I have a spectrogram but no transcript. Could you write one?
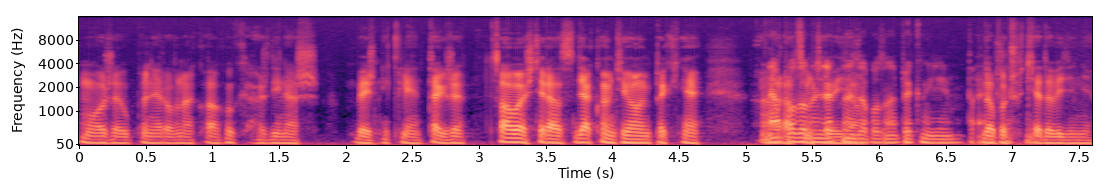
môže úplne rovnako ako každý náš bežný klient. Takže Slavo ešte raz, ďakujem ti veľmi pekne. A ja ďakujem za pozornosť, pekný deň. Do počutia, dovidenia.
